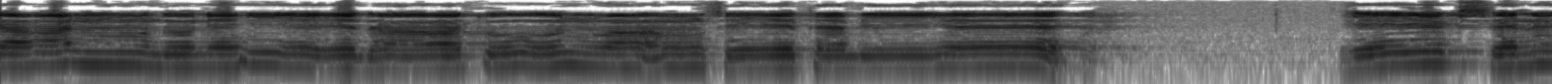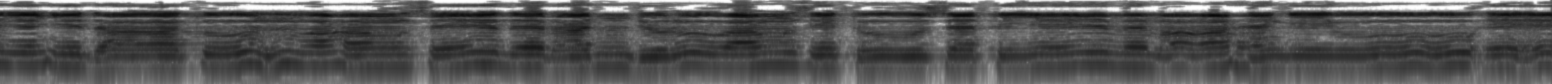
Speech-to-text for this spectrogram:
යහන් මුදුනෙහි ඒ ධාතුන් වහන්සේ තැබියේ. ඒක්ෂණයෙහි ධාතුන් වහන්සේද රංජුරුවන් සිටූ සැටියේම මා හැඟි වූ ඒ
